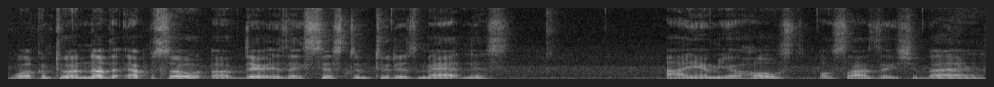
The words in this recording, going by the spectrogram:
Welcome to another episode of There is a System to This Madness. I am your host, Osaze Shabazz.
